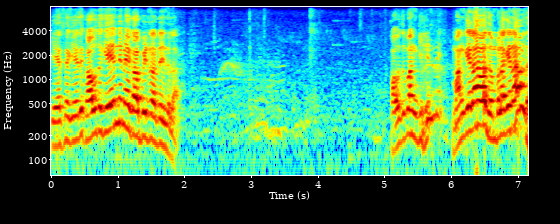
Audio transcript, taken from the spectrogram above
කේස් එකේදී කවුද ගේන්නේ මේක අපිට රටේ ඉඳලා? කවුද බං ගේන්නේ? මං ගෙනාවද? උඹලා ගෙනාවද?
